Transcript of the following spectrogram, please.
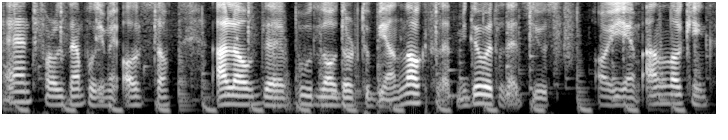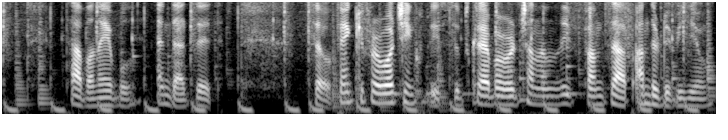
And for example, you may also allow the bootloader to be unlocked. Let me do it. Let's use OEM unlocking, tab enable, and that's it. So thank you for watching. Please subscribe our channel, leave thumbs up under the video.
